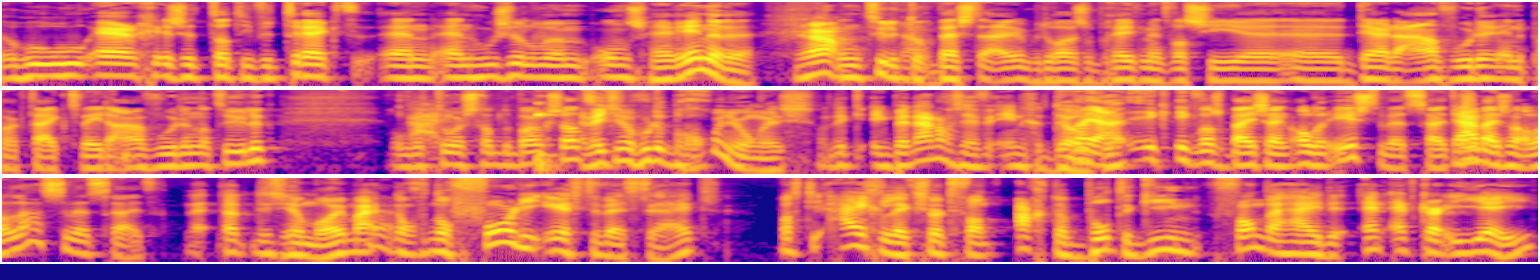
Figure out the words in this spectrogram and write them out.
hoe, hoe erg is het dat hij vertrekt? En, en hoe zullen we hem ons herinneren? ja. natuurlijk Ja. toch best... Ik bedoel, als op een gegeven moment was hij derde aanvoerder. In de praktijk tweede aanvoerder natuurlijk. Omdat Ja, Toornstra op de bank zat. En weet je nog hoe dat begon, jongens? Want ik, ik ben daar nog eens even ingedoken. Nou ja, ik, ik was bij zijn allereerste wedstrijd Ja. en bij zijn allerlaatste wedstrijd. Nee, Dat is heel mooi. Maar Ja. nog, nog voor die eerste wedstrijd was hij eigenlijk soort van achter Botteguin, Van der Heijden en Edgar IJ. Hij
